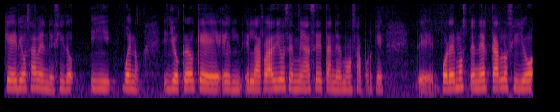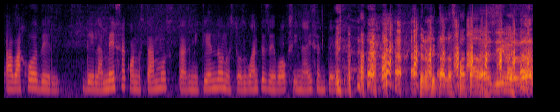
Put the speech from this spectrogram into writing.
que Dios ha bendecido. Y bueno, yo creo que en, en la radio se me hace tan hermosa porque eh, podemos tener, Carlos y yo, abajo del- de la mesa cuando estamos transmitiendo nuestros guantes de box y nadie se entera. Pero ¿qué tal las patadas? Sí, ¿verdad?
